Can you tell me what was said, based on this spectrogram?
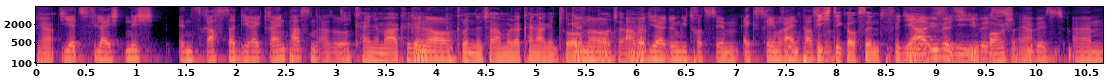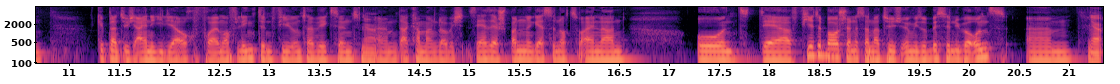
ja. die jetzt vielleicht nicht ins Raster direkt reinpassen. Also die keine Marke genau, gegründet haben oder keine Agentur genau, aufgebaut haben. Aber ja. die halt irgendwie trotzdem extrem reinpassen. Wichtig auch sind für die, ja, übelst, für die übelst, Branche. Ja. Übelst. Ähm, gibt natürlich einige, die auch vor allem auf LinkedIn viel unterwegs sind. Ja. Ähm, da kann man, glaube ich, sehr, sehr spannende Gäste noch zu einladen. Und der vierte Baustein ist dann natürlich irgendwie so ein bisschen über uns. Ähm, ja.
